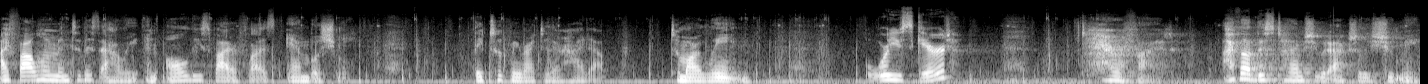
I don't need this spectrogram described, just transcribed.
I follow him into this alley, and all these fireflies ambush me. They took me right to their hideout. To Marlene. Were you scared? Terrified. I thought this time she would actually shoot me.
